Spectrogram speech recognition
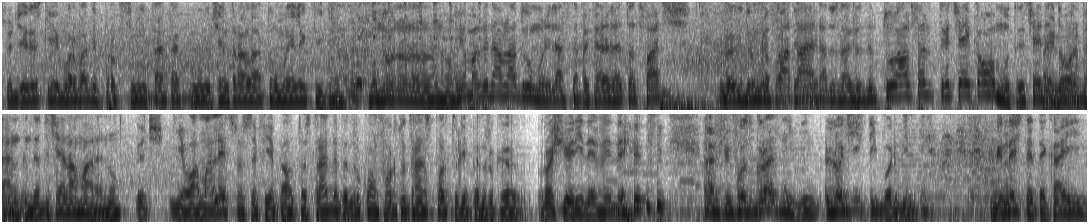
sugerez că e vorba de proximitatea cu centrala atomoelectrică. nu, nu, nu, nu, nu. Eu mă gândeam la drumurile astea pe care le tot faci. Drumul Că foarte fata aia te-a drept. dus la... Tu altfel treceai ca omul, treceai de Păi două nu, ori pe nu, an nu. când te duceai la mare, nu? Deci eu am ales o să fie pe autostradă pentru confortul transportului, pentru că roșiorii de vede ar fi fost groaznic, din, logistic vorbind. Gândește-te că ai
